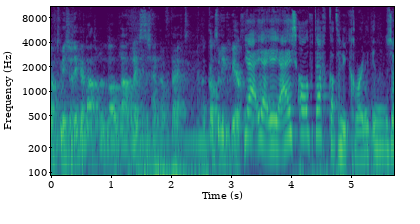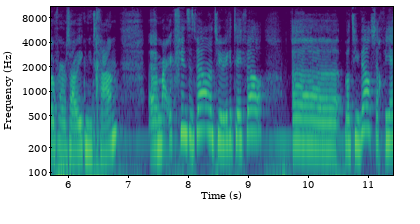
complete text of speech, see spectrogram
of tenminste zeker later, later lezen, te zijn overtuigd katholiek weer. Ja, ja, ja, ja, hij is overtuigd katholiek geworden. In zover zou ik niet gaan. Eh, maar ik vind het wel natuurlijk, het heeft wel, eh, wat hij wel zegt, van ja,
